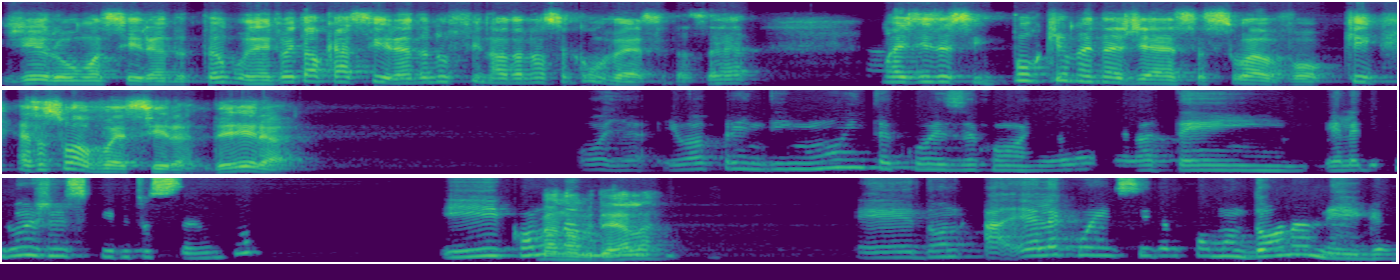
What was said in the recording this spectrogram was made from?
gerou uma ciranda tão bonita? Vai tocar a ciranda no final da nossa conversa, tá certo? Mas diz assim, por que homenagear essa sua avó? Quem, essa sua avó é cirandeira? Olha, eu aprendi muita coisa com ela. Ela tem, ela é de Cruz do Espírito Santo. E como Qual é o nome dela? É, dona, ela é conhecida como Dona Nega.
